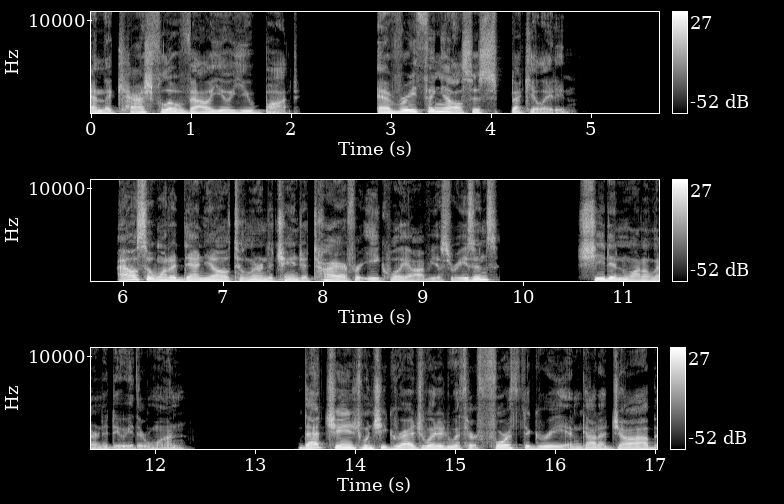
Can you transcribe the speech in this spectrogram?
and the cash flow value you bought. Everything else is speculating. I also wanted Danielle to learn to change a tire for equally obvious reasons. She didn't want to learn to do either one. That changed when she graduated with her fourth degree and got a job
